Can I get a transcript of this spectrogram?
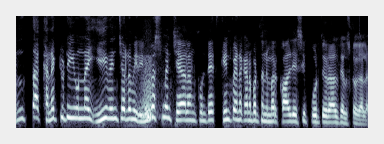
అంత కనెక్టివిటీ ఉన్న ఈ వెంచర్లో మీరు ఇన్వెస్ట్మెంట్ చేయాలనుకుంటే స్క్రీన్ పైన కనబడుతున్న నెంబర్ కాల్ చేసి పూర్తి వివరాలు తెలుసుకోగలరు.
